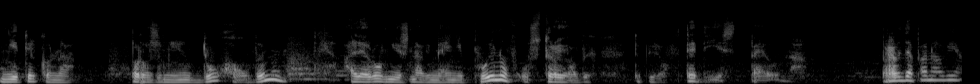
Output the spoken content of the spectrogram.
nie tylko na porozumieniu duchowym, ale również na wymianie płynów ustrojowych, dopiero wtedy jest pełna. Prawda, panowie?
